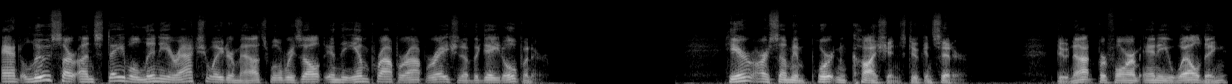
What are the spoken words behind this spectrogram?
And loose or unstable linear actuator mounts will result in the improper operation of the gate opener. Here are some important cautions to consider. Do not perform any welding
